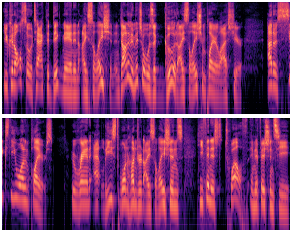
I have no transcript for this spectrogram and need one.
you can also attack the big man in isolation. And Donovan Mitchell was a good isolation player last year. Out of 61 players who ran at least 100 isolations, he finished 12th in efficiency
